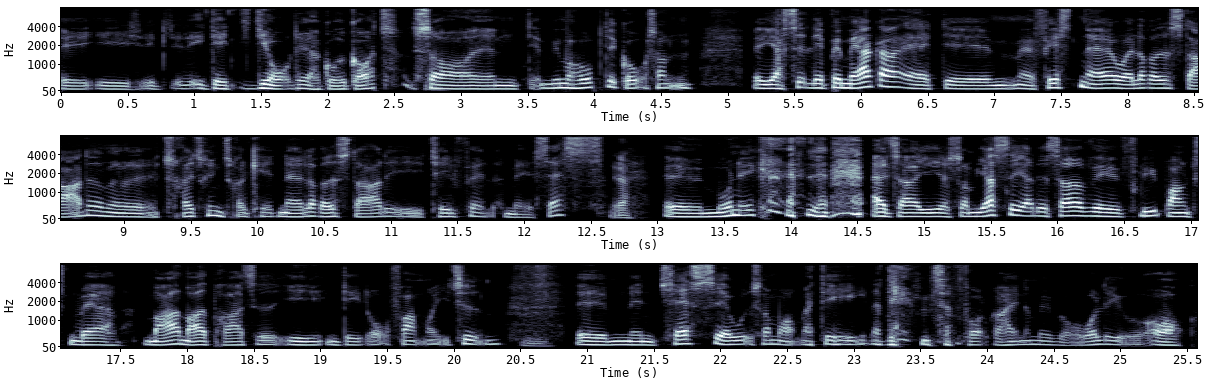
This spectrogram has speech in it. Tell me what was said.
øh, i, i, i de, de år, det har gået godt. Så øh, vi må håbe, det går sådan. Øh, jeg, bemærker, at øh, festen er jo allerede startet, med trætrinsraketten er allerede startet i tilfælde med SAS. Ja. Øh, må ikke? altså, som jeg ser det, så vil flybranchen være meget, meget presset i en del år frem i tiden. Mm. Øh, men SAS ser ud som om, at det er en af dem, som folk regner med vil overleve og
